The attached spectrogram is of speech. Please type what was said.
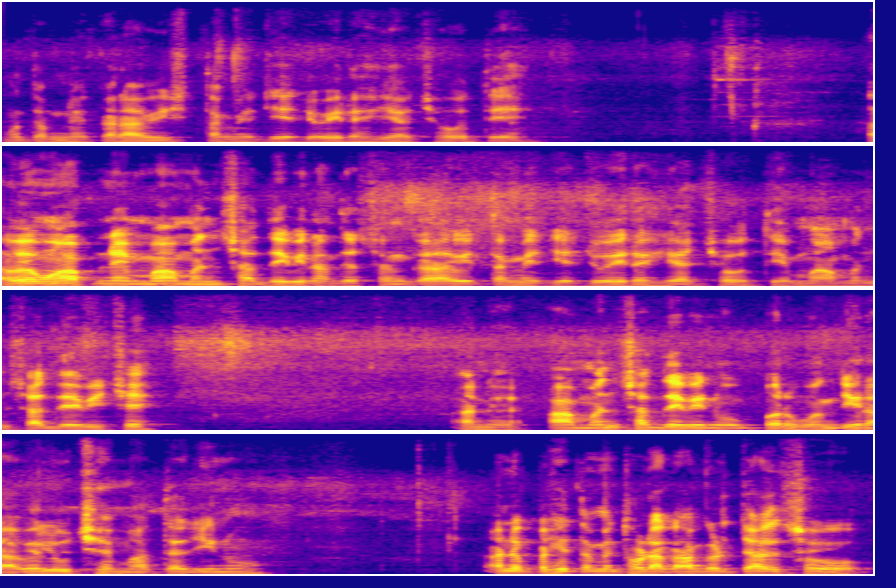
હું તમને કરાવીશ, તમે જે જોઈ રહ્યા છો તે. હવે હું આપને મા મનસા દેવીના દર્શન કરાવીશ, તમે જે જોઈ રહ્યા છો તે મા મનસા દેવી છે. અને આ મનસા દેવીનું ઉપર મંદિર આવેલું છે માતાજીનું. અને પછી તમે થોડાક આગળ ચાલશો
